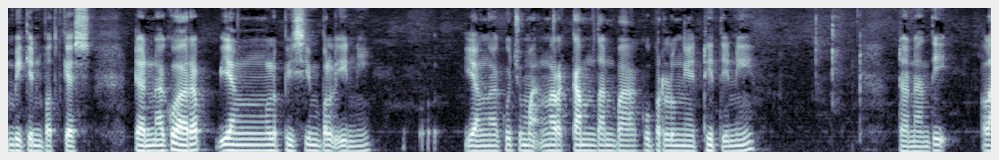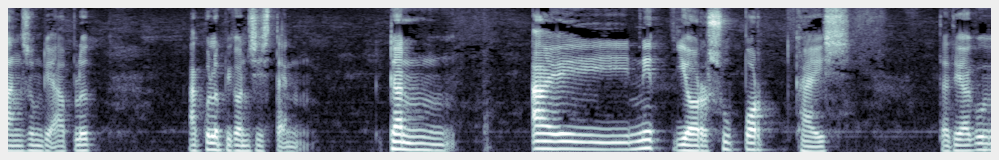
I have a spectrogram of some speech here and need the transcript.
bikin podcast. Dan aku harap yang lebih simple ini yang aku cuma ngerekam tanpa aku perlu ngedit ini dan nanti langsung diupload aku lebih konsisten dan I need your support guys jadi aku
